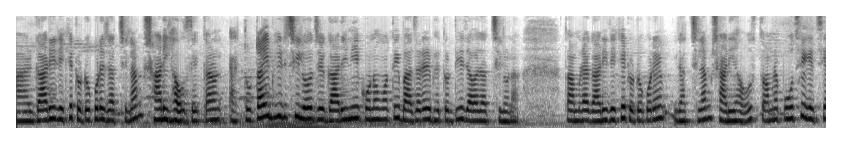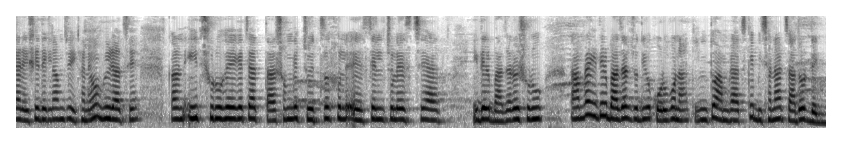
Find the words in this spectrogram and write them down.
আর গাড়ি রেখে টোটো করে যাচ্ছিলাম শাড়ি হাউসে কারণ এতটাই ভিড় ছিল যে, গাড়ি নিয়ে কোনো মতেই বাজারের ভেতর দিয়ে যাওয়া যাচ্ছিল না। তো আমরা গাড়ি রেখে টোটো করে যাচ্ছিলাম শাড়ি হাউস তো আমরা পৌঁছে গেছি আর এসে দেখলাম যে, এখানেও ভিড় আছে। কারণ ঈদ শুরু হয়ে গেছে আর তার সঙ্গে চৈত্র সেল চলে এসছে আর ঈদের বাজারও শুরু। আমরা ঈদের বাজার যদিও করব না, কিন্তু আমরা আজকে বিছানার চাদর দেখব।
